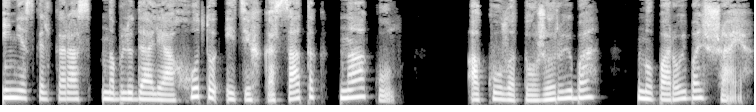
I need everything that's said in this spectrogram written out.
и несколько раз наблюдали охоту этих касаток на акул. Акула тоже рыба, но порой большая.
